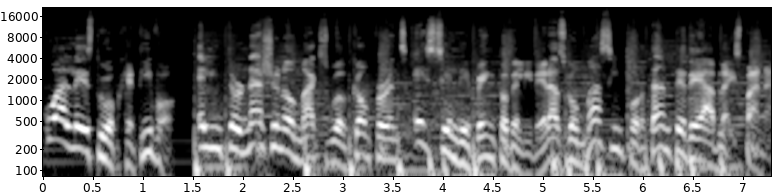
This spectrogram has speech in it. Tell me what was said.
¿cuál es tu objetivo? El International Maxwell Conference es el evento de liderazgo más importante de habla hispana.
